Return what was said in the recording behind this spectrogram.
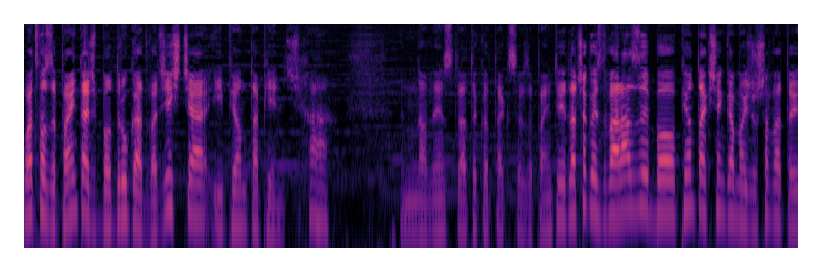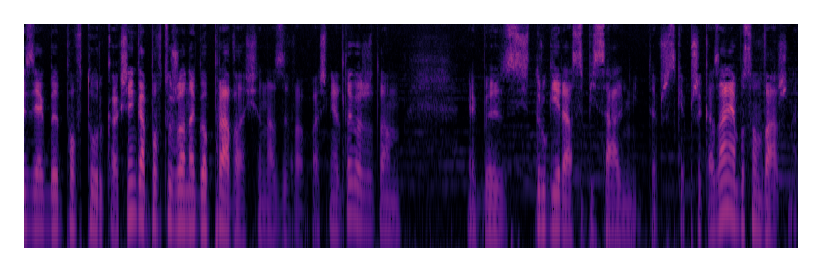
Łatwo zapamiętać, bo druga 20 i piąta 5. Ha. No więc dlatego tak sobie zapamiętuję. Dlaczego jest dwa razy? Bo piąta Księga Mojżeszowa to jest jakby powtórka. Księga powtórzonego prawa się nazywa właśnie, dlatego że tam jakby drugi raz spisali te wszystkie przykazania, bo są ważne.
